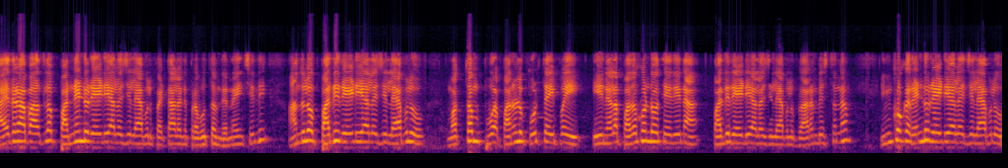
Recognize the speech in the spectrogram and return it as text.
హైదరాబాద్లో పన్నెండు రేడియాలజీ ల్యాబులు పెట్టాలని ప్రభుత్వం నిర్ణయించింది. అందులో పది రేడియాలజీ ల్యాబులు మొత్తం పనులు పూర్తయిపోయి ఈ నెల పదకొండవ తేదీన పది రేడియాలజీ ల్యాబులు ప్రారంభిస్తున్నాం. ఇంకొక రెండు రేడియాలజీ ల్యాబులు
